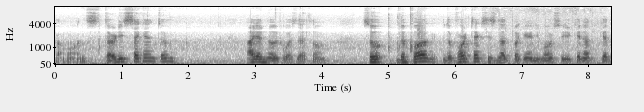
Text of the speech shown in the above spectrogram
Come on, 30 seconds though? I didn't know it was that long. So the bug, the vortex is not bugging anymore, so you cannot get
